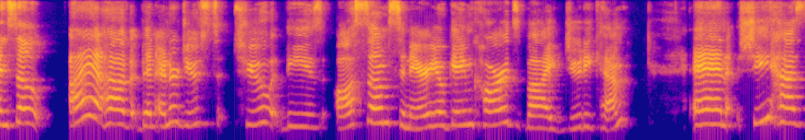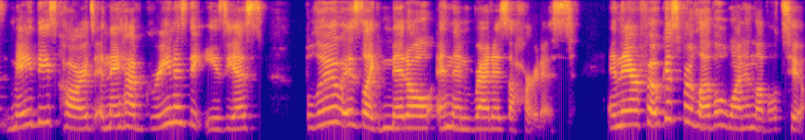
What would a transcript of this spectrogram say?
And so I have been introduced to these awesome scenario game cards by Judy Kim. And she has made these cards, and they have green as the easiest, blue is like middle, and then red is the hardest. And they are focused for level one and level two.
